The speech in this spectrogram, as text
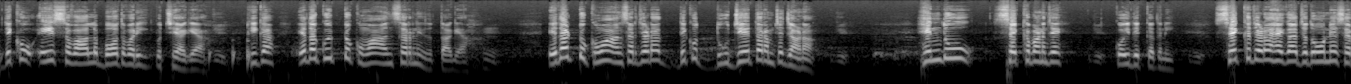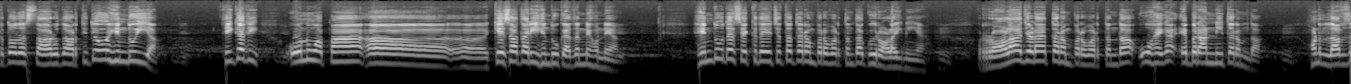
ਦੇਖੋ ਇਹ ਸਵਾਲ ਬਹੁਤ ਵਾਰੀ ਪੁੱਛਿਆ ਗਿਆ। ਠੀਕ ਆ? ਇਹਦਾ ਕੋਈ ਢੁਕਵਾਂ ਆਨਸਰ ਨਹੀਂ ਦਿੱਤਾ ਗਿਆ। ਇਹਦਾ ਢੁਕਵਾਂ ਆਨਸਰ ਜਿਹੜਾ ਦੇਖੋ ਦੂਜੇ ਧਰਮ 'ਚ ਜਾਣਾ। ਹਿੰਦੂ ਸਿੱਖ ਬਣ ਜੇ ਕੋਈ ਦਿੱਕਤ ਨਹੀਂ। ਸਿੱਖ ਜਿਹੜਾ ਹੈਗਾ ਜਦੋਂ ਉਹਨੇ ਸਿਰ ਤੋਂ ਦਸਤਾਰ ਉਤਾਰਤੀ ਤੇ ਉਹ ਹਿੰਦੂ ਹੀ ਆ। ਠੀਕ ਆ ਜੀ? ਉਹਨੂੰ ਆਪਾਂ ਕੇਸਾਧਾਰੀ ਹਿੰਦੂ ਕਹਿ ਦਿੰਦੇ ਹੁੰਨੇ ਆ। ਹਿੰਦੂ ਤੇ ਸਿੱਖ ਦੇ ਵਿੱਚ ਤਾਂ ਧਰਮ ਪਰਿਵਰਤਨ ਦਾ ਕੋਈ ਰੌਲਾ ਹੀ ਨਹੀਂ ਆ। ਰੌਲਾ ਜਿਹੜਾ ਧਰਮ ਪਰਿਵਰਤਨ ਦਾ ਉਹ ਹੈਗਾ ਇਬਰਾਨੀ ਧਰਮ ਦਾ। ਹੁਣ ਲਫ਼ਜ਼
